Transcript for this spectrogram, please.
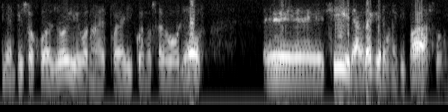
y empiezo a jugar yo y bueno, después ahí cuando salgo goleador. Eh, sí, la verdad que era un equipazo.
